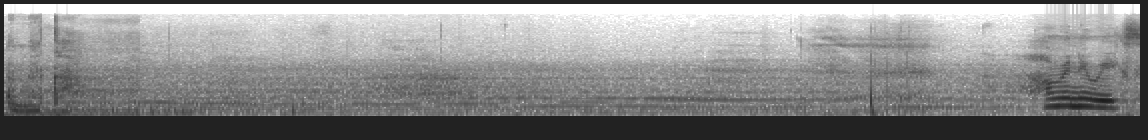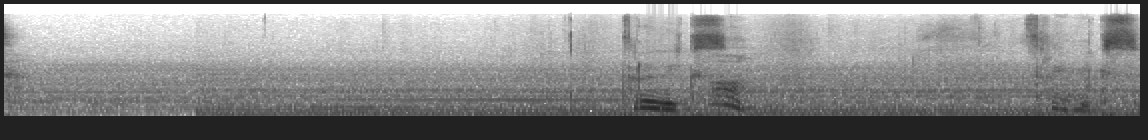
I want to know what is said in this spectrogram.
Emeka. How many weeks? Three weeks. Oh. Three weeks.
